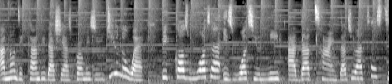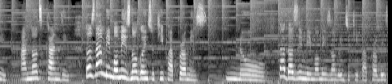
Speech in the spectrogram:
and not the candy that she has promised you. Do you know why? Because water is what you need at that time that you are thirsty and not candy. Does that mean mommy is not going to keep her promise? No, that doesn't mean mommy is not going to keep her promise.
